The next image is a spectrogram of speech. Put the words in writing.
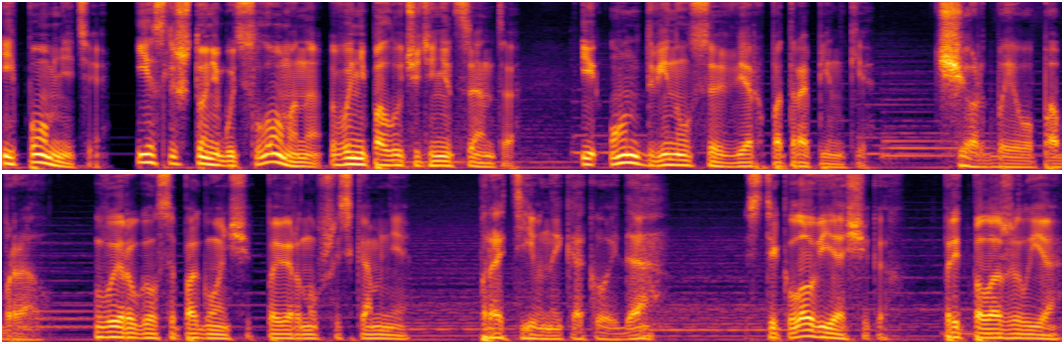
«И помните, если что-нибудь сломано, вы не получите ни цента». И он двинулся вверх по тропинке. Черт бы его побрал. Выругался погонщик, повернувшись ко мне. Противный какой, да? Стекло в ящиках, предположил я.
